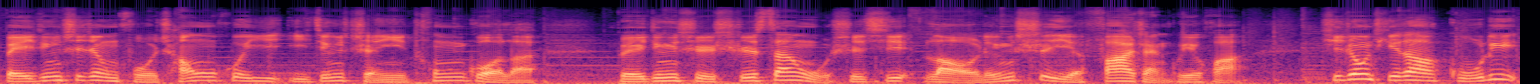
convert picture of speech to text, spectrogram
北京市政府常务会议已经审议通过了北京市“十三五”时期老龄事业发展规划，其中提到鼓励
